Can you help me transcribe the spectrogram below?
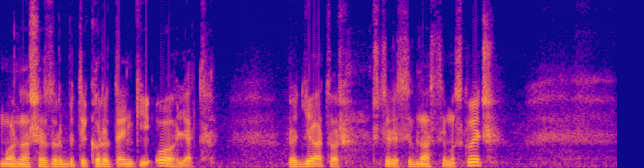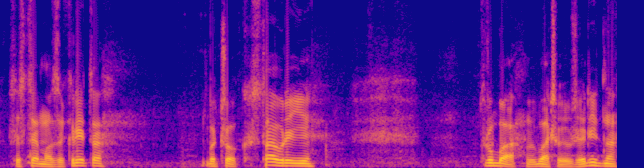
можна ще зробити коротенький огляд. Радіатор 417 москвич. Система закрита. Бачок з Таврії. Труба, ви бачили, вже рідна.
